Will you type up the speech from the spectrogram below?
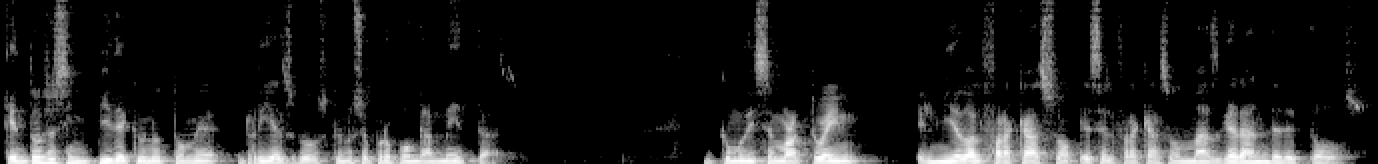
que entonces impide que uno tome riesgos, que uno se proponga metas. Y como dice Mark Twain, el miedo al fracaso es el fracaso más grande de todos.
